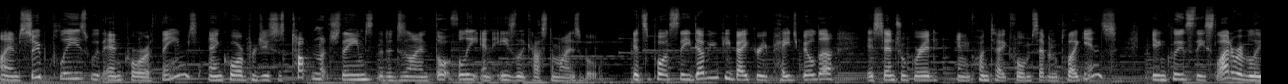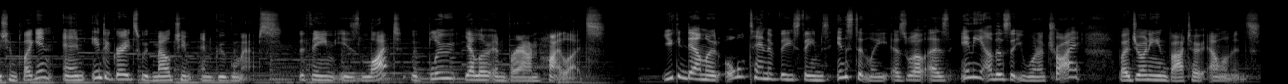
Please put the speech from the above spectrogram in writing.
I am super pleased with Ancora themes. Ancora produces top notch themes that are designed thoughtfully and easily customizable. It supports the WP Bakery Page Builder, Essential Grid, and Contact Form 7 plugins. It includes the Slider Revolution plugin and integrates with MailChimp and Google Maps. The theme is light with blue, yellow, and brown highlights. You can download all 10 of these themes instantly, as well as any others that you want to try, by joining Envato Elements.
